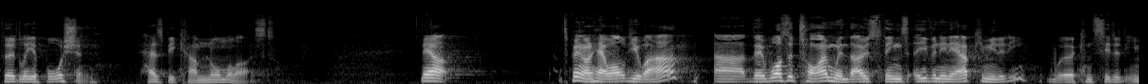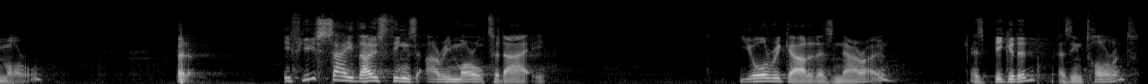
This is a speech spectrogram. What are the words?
Thirdly, abortion has become normalised. Now, depending on how old you are, uh, there was a time when those things, even in our community, were considered immoral. But if you say those things are immoral today, you're regarded as narrow as bigoted, as intolerant.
